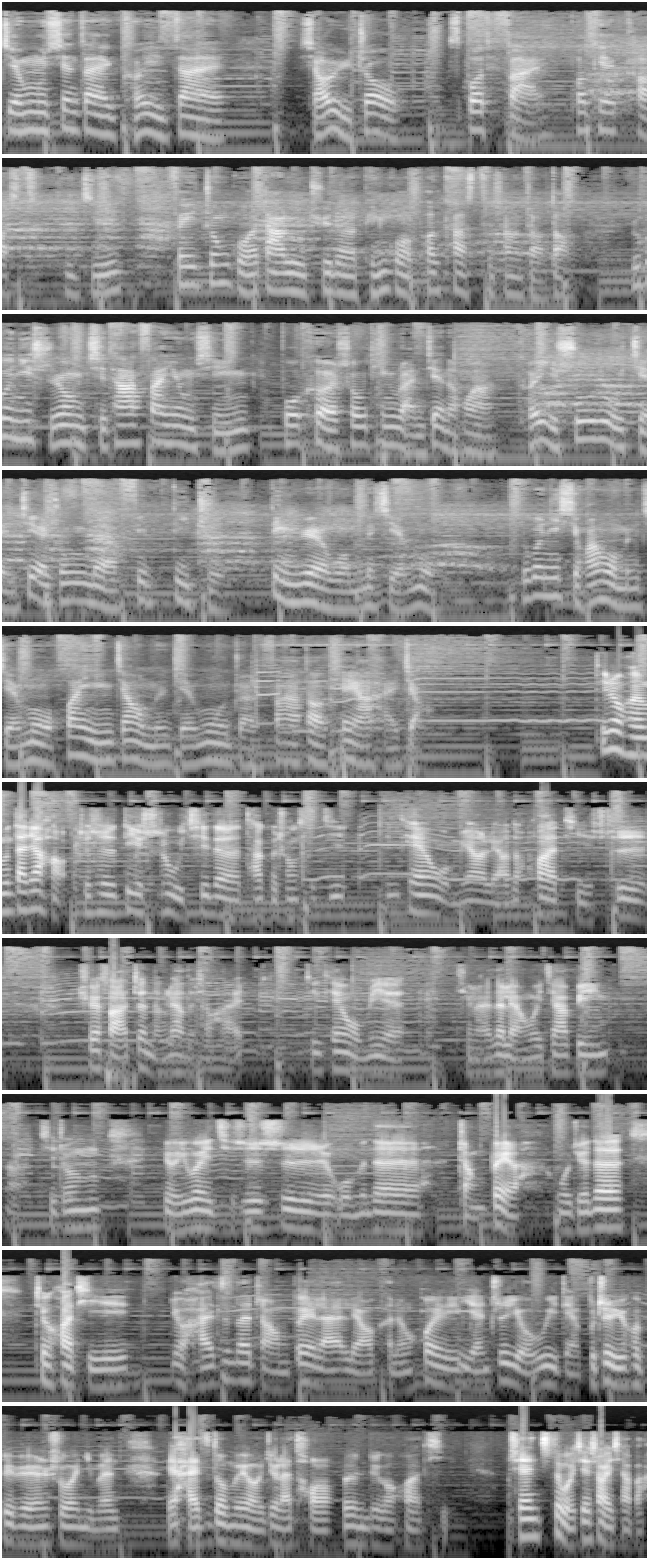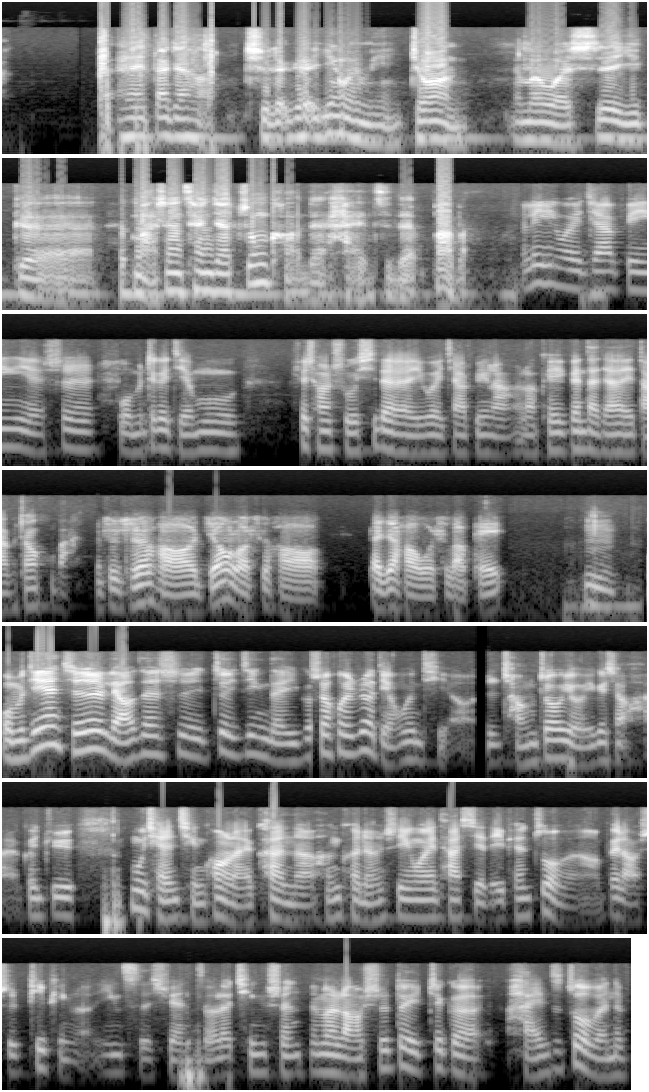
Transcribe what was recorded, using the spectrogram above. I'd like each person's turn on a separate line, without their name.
节目现在可以在小宇宙、Spotify、Pocket Cast 以及非中国大陆区的苹果 Podcast 上找到。如果你使用其他泛用型播客收听软件的话，可以输入简介中的 feed 地址订阅我们的节目。如果你喜欢我们的节目，欢迎将我们的节目转发到天涯海角。听众朋友们，大家好，这是第十五期的塔可冲司机。今天我们要聊的话题是缺乏正能量的小孩。今天我们也请来的两位嘉宾啊，其中有一位其实是我们的长辈了。我觉得这个话题有孩子的长辈来聊，可能会言之有物一点，不至于会被别人说你们连孩子都没有就来讨论这个话题。先自我介绍一下吧。
哎，大家好，取了个英文名 John。那么我是一个马上参加中考的孩子的爸爸。
另一位嘉宾也是我们这个节目非常熟悉的一位嘉宾了，老 K 跟大家也打个招呼吧。
主持人好，姜老师好，大家好，我是老 K。
嗯，我们今天其实聊的是最近的一个社会热点问题啊，是常州有一个小孩，根据目前情况来看呢，很可能是因为他写的一篇作文啊被老师批评了，因此选择了轻生。那么老师对这个孩子作文的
